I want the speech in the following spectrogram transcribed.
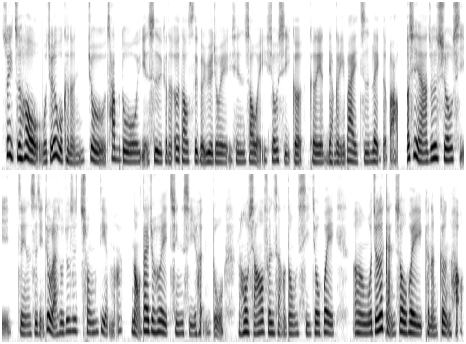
所以之后，我觉得我可能就差不多也是可能二到四个月就会先稍微休息一个，可能。两个礼拜之类的吧，而且啊，就是休息这件事情对我来说就是充电嘛，脑袋就会清晰很多，然后想要分享的东西就会，嗯，我觉得感受会可能更好。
